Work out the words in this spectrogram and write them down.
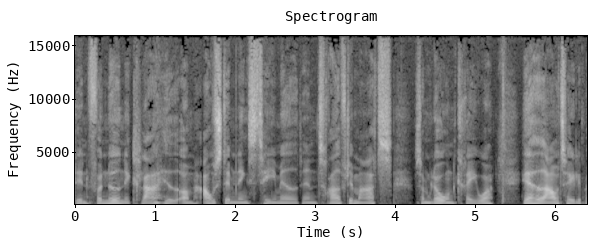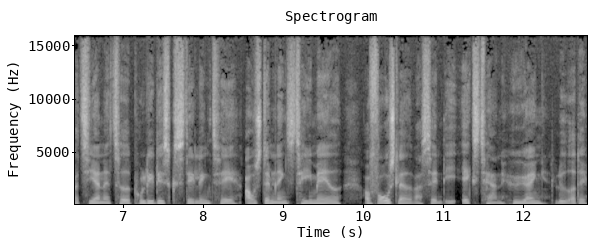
den fornødne klarhed om afstemningstemaet den 30. marts, som loven kræver. Her havde aftalepartierne taget politisk stilling til afstemningstemaet, og forslaget var sendt i ekstern høring, lyder det.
